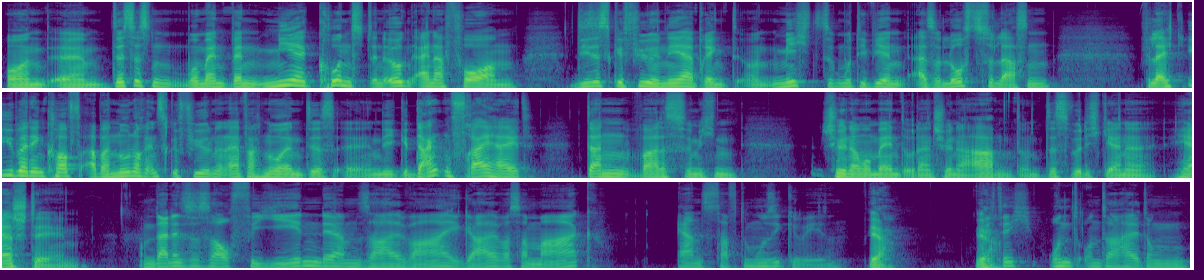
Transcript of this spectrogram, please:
Und ähm, das ist ein Moment, wenn mir Kunst in irgendeiner Form dieses Gefühl näher bringt und mich zu motivieren, also loszulassen, vielleicht über den Kopf, aber nur noch ins Gefühl und einfach nur in, das, äh, in die Gedankenfreiheit, dann war das für mich ein schöner Moment oder ein schöner Abend und das würde ich gerne herstellen. Und dann ist es auch für jeden, der im Saal war, egal was er mag, ernsthafte Musik gewesen. Ja. ja. Richtig? Und Unterhaltung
